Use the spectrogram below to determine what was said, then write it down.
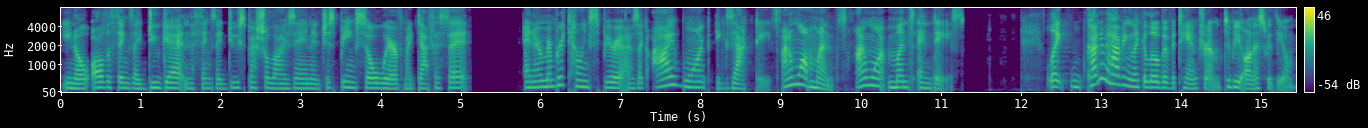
you know, all the things I do get and the things I do specialize in and just being so aware of my deficit. And I remember telling spirit, I was like, I want exact dates. I don't want months. I want months and days. Like, kind of having like a little bit of a tantrum, to be honest with you.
